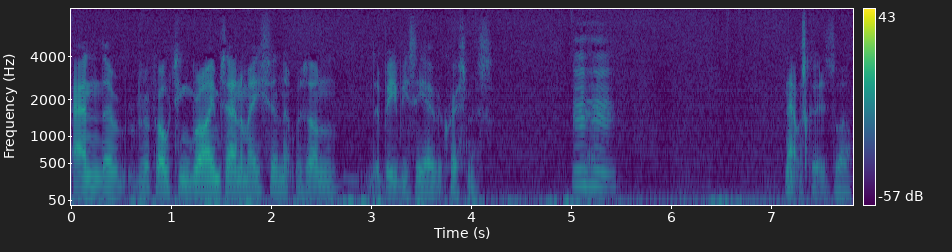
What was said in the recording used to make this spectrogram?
and the Revolting Rhymes animation that was on the BBC over Christmas. Mm-hmm. That was good as well.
